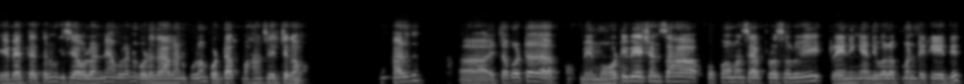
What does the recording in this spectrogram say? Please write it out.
ඒ පැත්ත ඇත්තටම කිසි අවුලක් නැහැ ඔයගොල්ලන්ට ගොඩ දාගන්න පුළුවන් පොඩ්ඩක් මහන්සි වෙච්ච ගමන්. හරිද එතකොට මේ මොටිවේෂන් සහ පර්ෆෝමන්ස් ඇප්‍රෝච් වලුයි ට්‍රේනින් ඇන්ඩ් ඩෙවලොප්මන්ට් එකේදීත්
